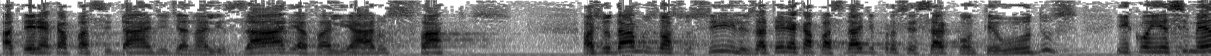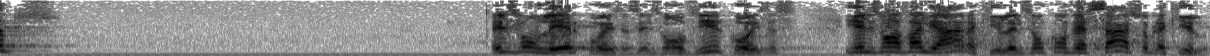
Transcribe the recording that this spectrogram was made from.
a terem a capacidade de analisar e avaliar os fatos. Ajudarmos nossos filhos a terem a capacidade de processar conteúdos e conhecimentos. Eles vão ler coisas, eles vão ouvir coisas e eles vão avaliar aquilo, eles vão conversar sobre aquilo.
